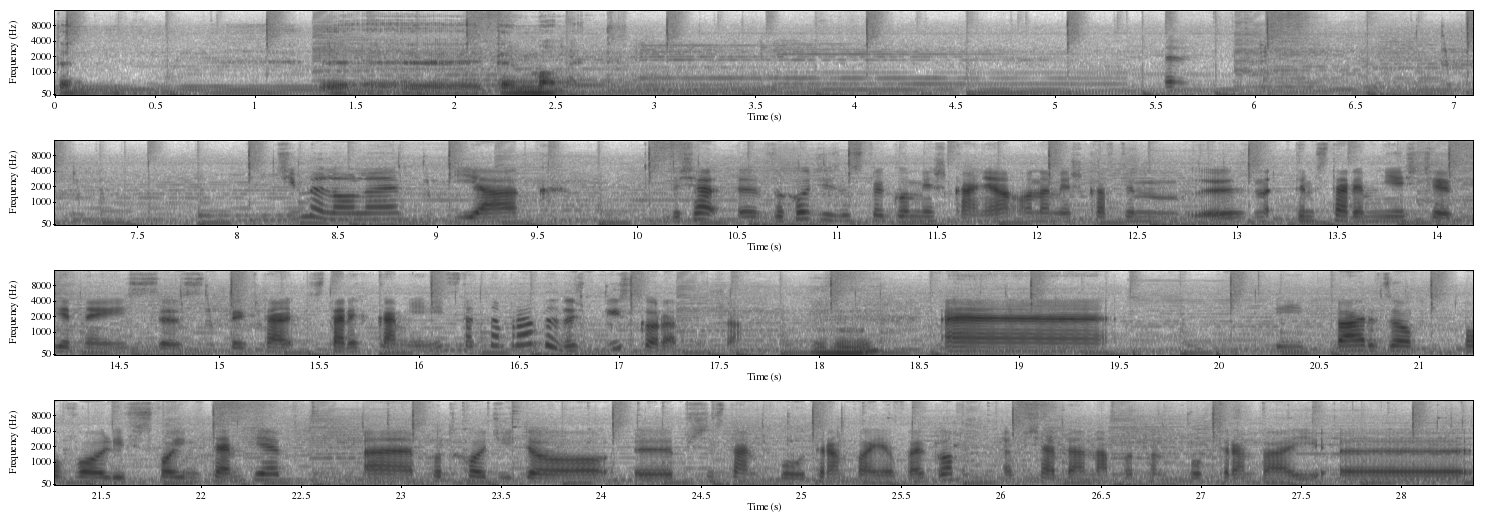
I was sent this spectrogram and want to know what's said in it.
ten, e, e, ten moment. Widzimy Lolę, jak wychodzi ze swojego mieszkania. Ona mieszka w tym, e, tym starym mieście, w jednej z, z tych ta- starych kamienic, tak naprawdę dość blisko ratusza. Mhm. E, I bardzo powoli w swoim tempie e, podchodzi do e, przystanku tramwajowego. Wsiada na początku w tramwaj e,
